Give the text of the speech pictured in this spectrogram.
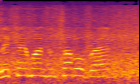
Left hand one's some trouble, Brad.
